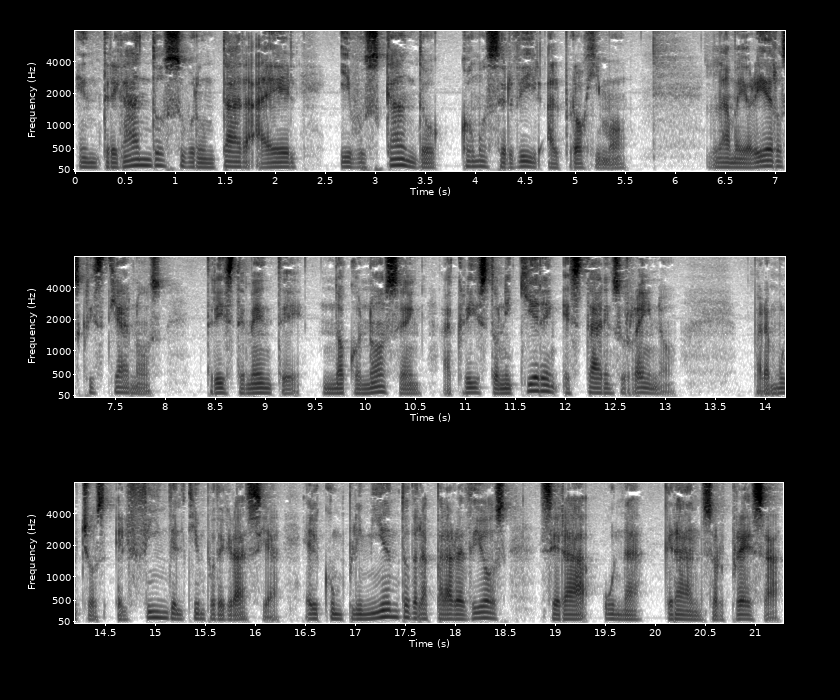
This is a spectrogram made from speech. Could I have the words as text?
entregando su voluntad a Él y buscando cómo servir al prójimo? La mayoría de los cristianos, tristemente, no conocen a Cristo ni quieren estar en su reino. Para muchos, el fin del tiempo de gracia, el cumplimiento de la palabra de Dios, será una gran sorpresa,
